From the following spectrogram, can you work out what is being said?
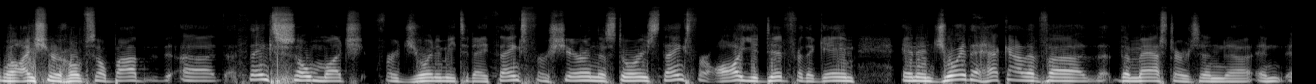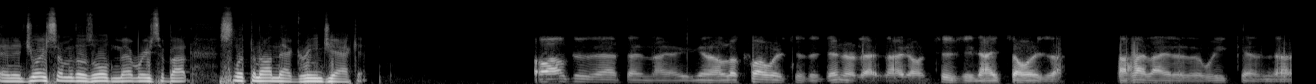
Well, I sure hope so. Bob, uh, thanks so much for joining me today. Thanks for sharing the stories. Thanks for all you did for the game. And enjoy the heck out of uh, the, the, Masters and, uh, and, and enjoy some of those old memories about slipping on that green jacket. Oh, I'll do that, and I, you know, look forward to the dinner that night on Tuesday night. It's always a, a highlight of the week, and uh,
